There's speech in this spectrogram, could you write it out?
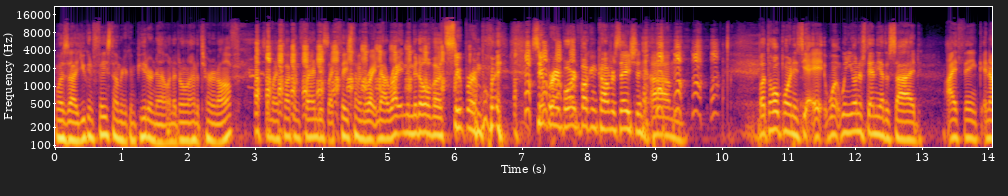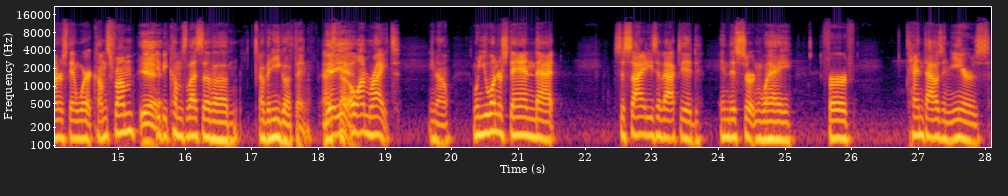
was uh, you can FaceTime on your computer now, and I don't know how to turn it off. So my fucking friend is like FaceTiming right now, right in the middle of a super important, super important fucking conversation. Um, but the whole point is, yeah, it, when, when you understand the other side, I think, and understand where it comes from, Yeah. it becomes less of a of an ego thing. As Yeah, to, yeah. Oh, I'm right. You know, when you understand that societies have acted in this certain way for 10,000 years,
